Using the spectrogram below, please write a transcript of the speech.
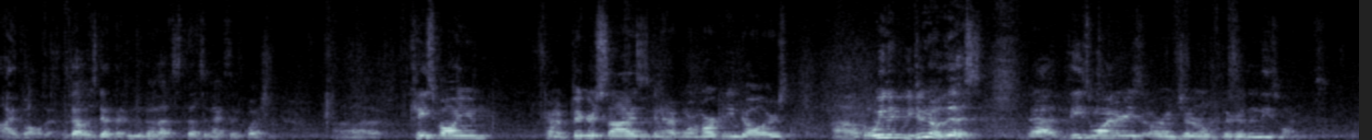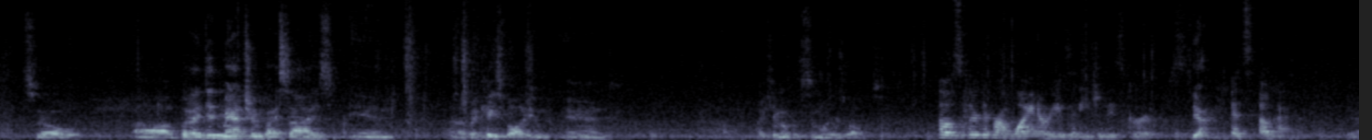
eyeball that. But that was, that, that- no, that's, that's an excellent question. Uh, Case volume, kind of bigger size is gonna have more marketing dollars. Uh, But we, we do know this, that these wineries are in general bigger than these wineries. So, uh, but I did match them by size and uh, by case volume, and um, I came up with similar results. Oh, so there are different wineries in each of these groups? Yeah. It's, okay. Yeah.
